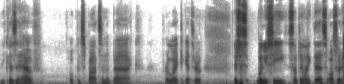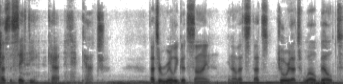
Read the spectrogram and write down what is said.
because they have open spots in the back for a light to get through. It's just, when you see something like this, also it has the safety cat catch. That's a really good sign. You know, that's, that's jewelry that's well built,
